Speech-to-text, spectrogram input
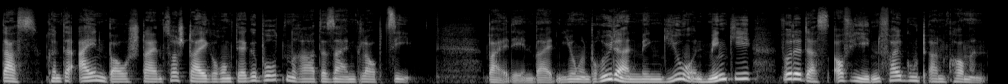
Das könnte ein Baustein zur Steigerung der Geburtenrate sein, glaubt sie. Bei den beiden jungen Brüdern Mingyu und Minki würde das auf jeden Fall gut ankommen.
